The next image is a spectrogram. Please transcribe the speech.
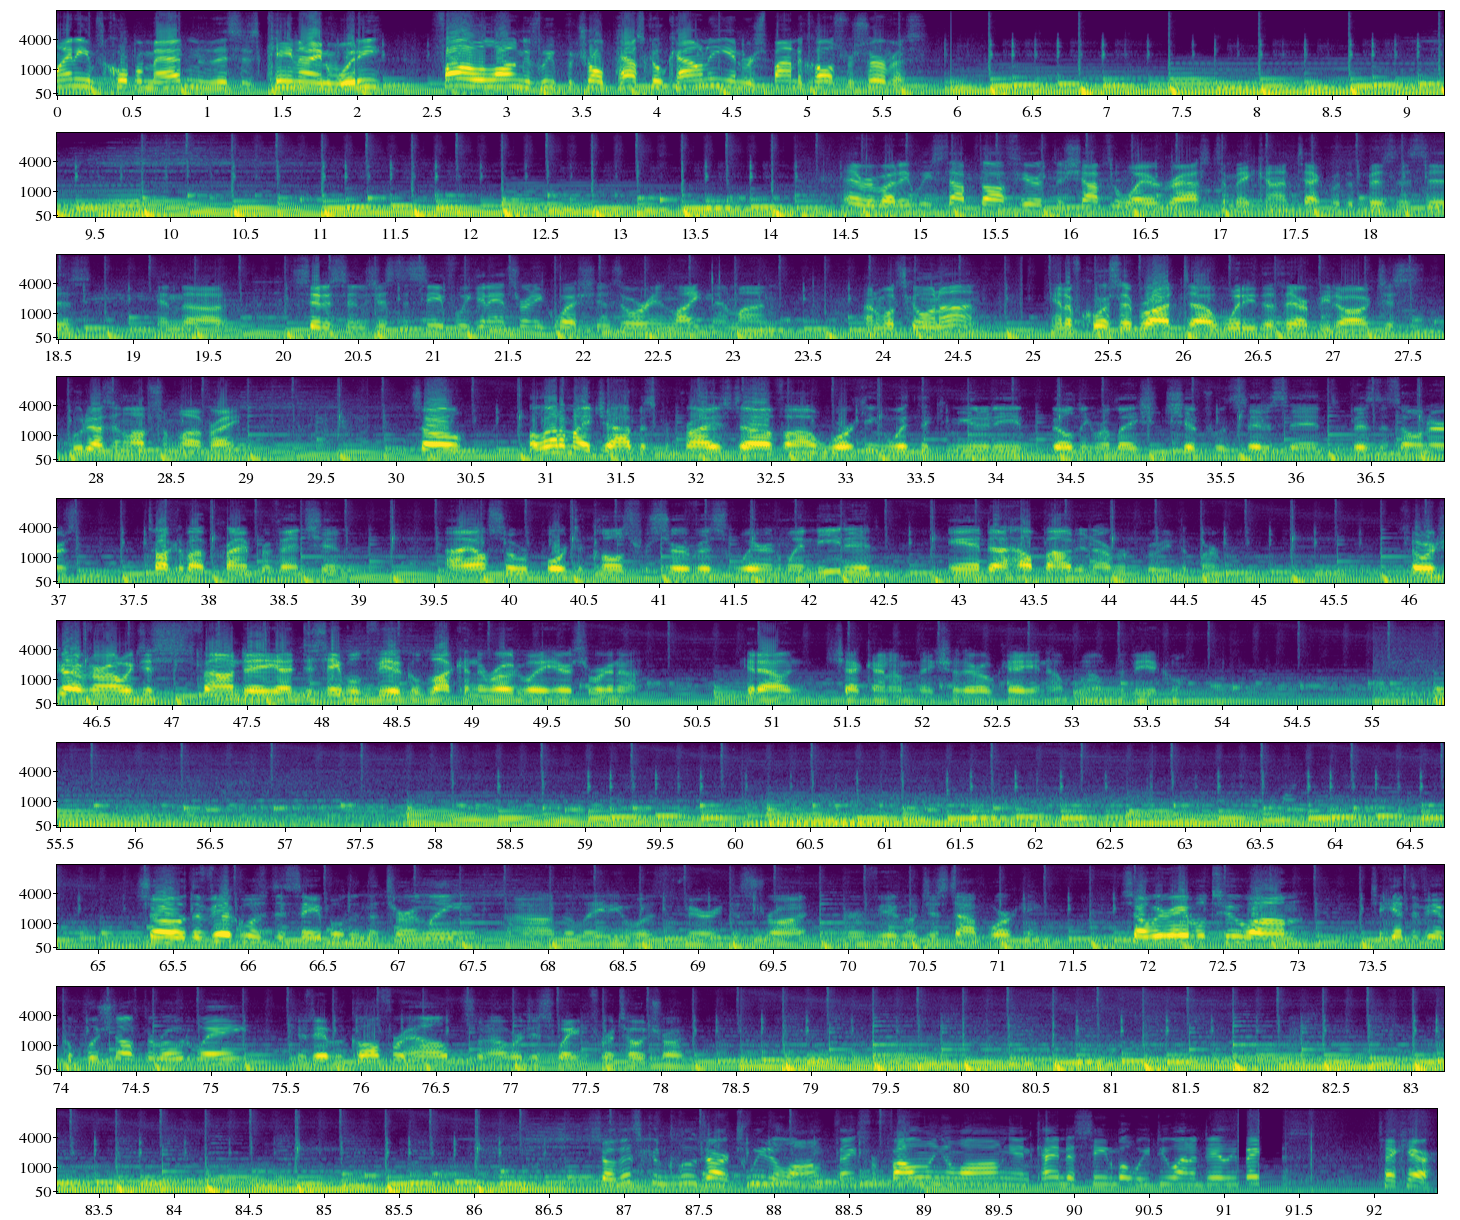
my name is Corporal Madden and this is K9 Woody. Follow along as we patrol Pasco County and respond to calls for service. Hey everybody, we stopped off here at the shops at Wiregrass to make contact with the businesses and the citizens just to see if we can answer any questions or enlighten them on, on what's going on. And of course I brought uh, Woody the therapy dog, just who doesn't love some love, right? So a lot of my job is comprised of uh, working with the community, building relationships with citizens, business owners, talking about crime prevention. I also report to calls for service where and when needed and uh, help out in our recruiting department. So we're driving around, we just found a, uh disabled vehicle blocking the roadway here, so we're gonna get out and check on them, make sure they're okay and help out the vehicle. So the vehicle was disabled in the turn lane. Uh, the lady was very distraught. Her vehicle just stopped working. So we were able to um, to get the vehicle pushed off the roadway. She was able to call for help. So now we're just waiting for a tow truck. So this concludes our tweet along. Thanks for following along and kind of seeing what we do on a daily basis. Take care.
